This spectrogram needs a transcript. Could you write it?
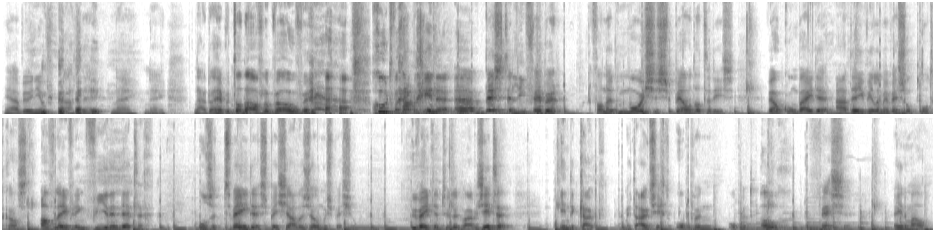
Ja, wil je niet over praten? Nee, nee, nee. Nou, daar hebben we het dan de afloop wel over. Goed, we gaan beginnen. Eh, beste liefhebber van het mooiste spel dat er is. Welkom bij de AD Willem en Wessel podcast. Aflevering 34. Onze tweede speciale zomerspecial. U weet natuurlijk waar we zitten. In de Kuip. Met uitzicht op, een, op het oog. Verse. Helemaal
